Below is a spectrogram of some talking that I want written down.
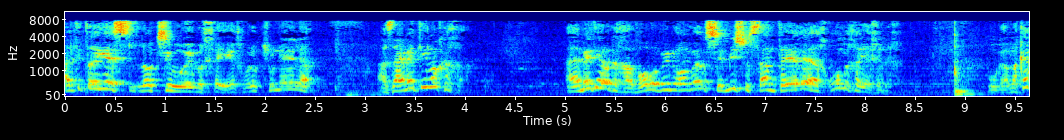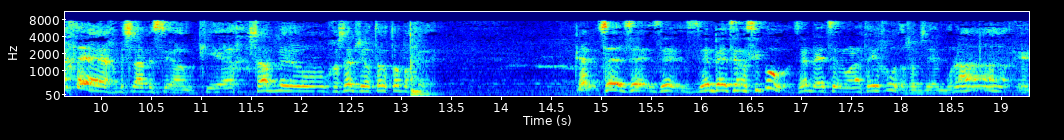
אל תתרגש, לא כשהוא מחייך ולא כשהוא נעלם. אז האמת היא לא ככה. האמת היא לא ככה. אברום אבינו אומר שמישהו שם את הירח, הוא מחייך אליך. הוא גם לקח את הירח בשלב מסוים, כי עכשיו הוא חושב שיותר טוב אחרת. כן, זה, זה, זה, זה בעצם הסיפור, זה בעצם אמונת הייחוד. עכשיו, זו אמונה אה,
